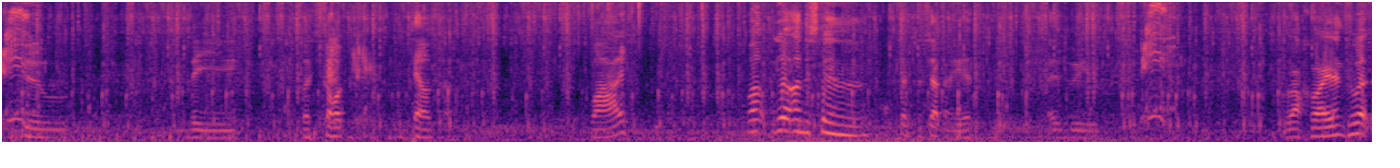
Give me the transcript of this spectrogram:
to the basalt delta. Why? Well, you'll understand just a second here as we walk right into it.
